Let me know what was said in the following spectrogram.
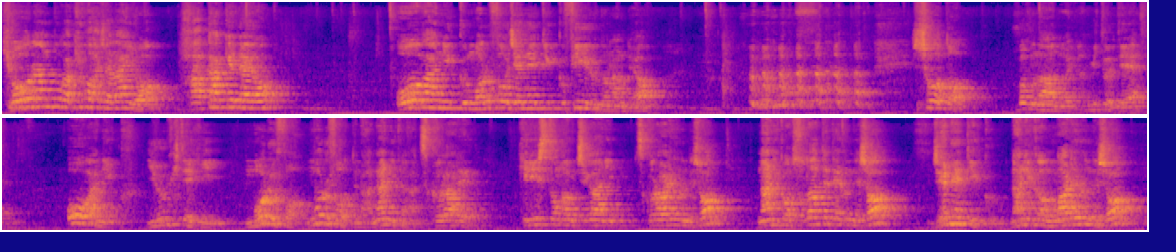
教団とか教派じゃないよ。畑だよ。オーガニックモルフォジェネティックフィールドなんだよ。ショート。僕のあの見といてオーガニック有機的モルフォモルフォっていうのは何かが作られる。キリストが内側に作られるんでしょ？何かを育ててるんでしょ？ジェネティック何か生まれるんでしょ？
